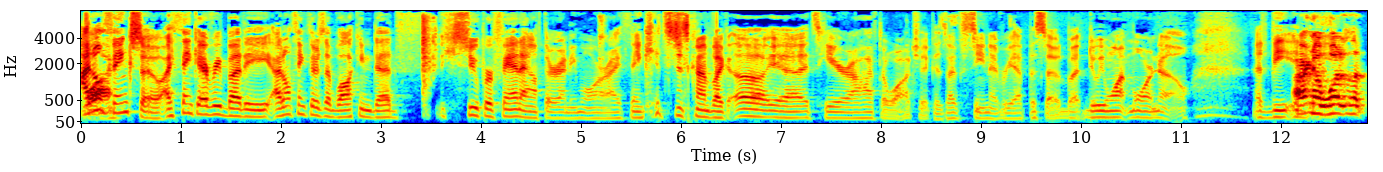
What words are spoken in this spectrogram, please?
I don't think so. I think everybody. I don't think there's a Walking Dead f- super fan out there anymore. I think it's just kind of like, oh yeah, it's here. I'll have to watch it because I've seen every episode. But do we want more? No. That'd be. All right. Now, what? Let,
